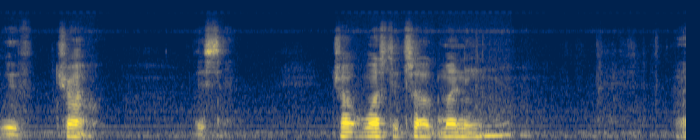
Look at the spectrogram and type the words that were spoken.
with Trump. Listen, Trump wants to talk money. Uh,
